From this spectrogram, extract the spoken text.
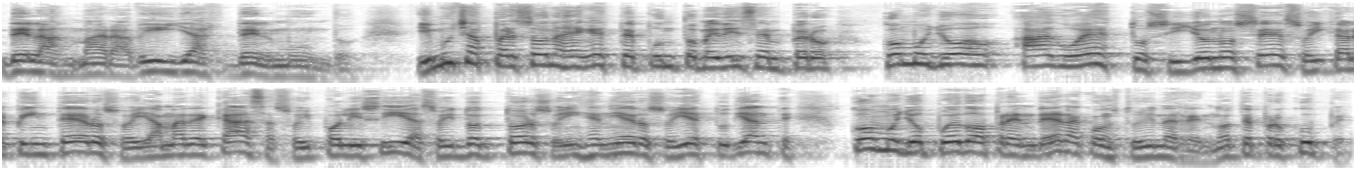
de las maravillas del mundo. Y muchas personas en este punto me dicen, pero ¿cómo yo hago esto si yo no sé? Soy carpintero, soy ama de casa, soy policía, soy doctor, soy ingeniero, soy estudiante. ¿Cómo yo puedo aprender a construir una red? No te preocupes.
